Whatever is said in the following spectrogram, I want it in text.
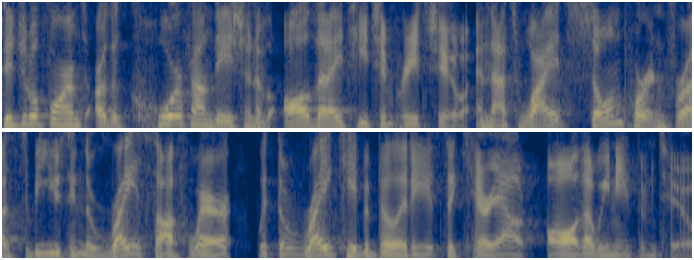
Digital forms are the core foundation of all that I teach and preach to, and that's why it's so important for us to be using the right software with the right capabilities to carry out all that we need them to.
